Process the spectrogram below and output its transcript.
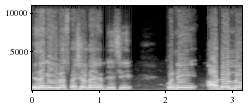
విధంగా ఈరోజు స్పెషల్ డ్రైవర్ చేసి కొన్ని ఆటోల్లో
